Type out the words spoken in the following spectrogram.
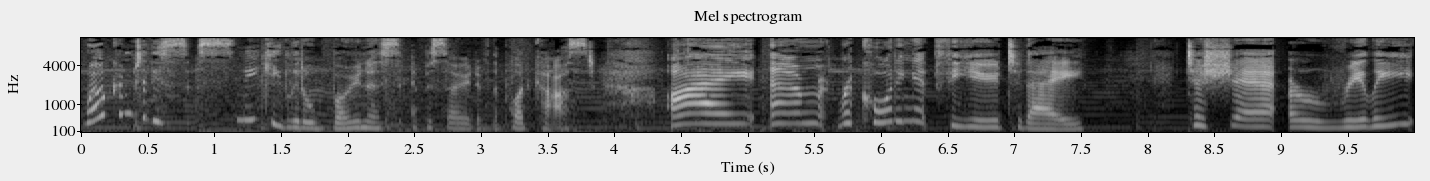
Welcome to this sneaky little bonus episode of the podcast. I am recording it for you today to share a really,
